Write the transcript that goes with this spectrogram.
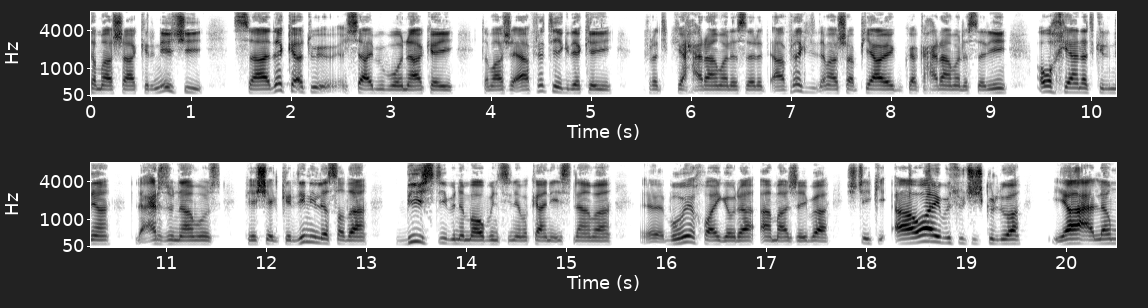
تەماشاکردنێکی سادە کە تو حسابی بۆ ناکەی تەماشای ئافرەتێک دەکەی ئافرەت کە حەرامە لەسەرت ئافرەت کە تەماشا پیاوێک بکە کە حەرامە لەسەری ئەوە خیانەت کردنە لە عەرز و ناموس پێشێل کردنی لە سەدا بیستی بنەماو بنچینەکانی ئیسلامە بۆیە خوای گەورە ئاماژەی بە شتێکی ئاوای بچوکیش کردووە یعلم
